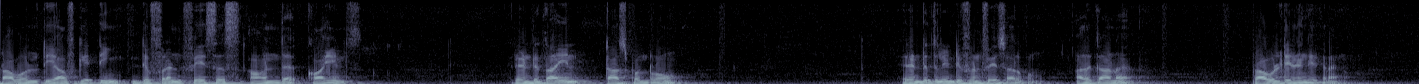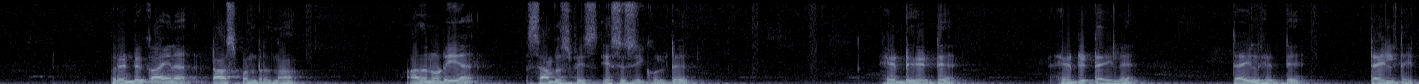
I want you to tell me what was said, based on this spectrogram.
probability of getting different faces on the coins ரெண்டு காயின் டாஸ் பண்ணுறோம் ரெண்டுத்துலேயும் டிஃப்ரெண்ட் ஃபேஸாக இருக்கணும். அதுக்கான ப்ராபபிலிட்டி என்னன்னு கேட்குறாங்க இப்போ ரெண்டு காயினை டாஸ் பண்ணுறதுனா அதனுடைய sample space S is equal to head head head tail tail head tail tail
